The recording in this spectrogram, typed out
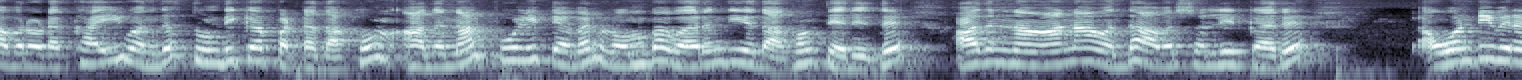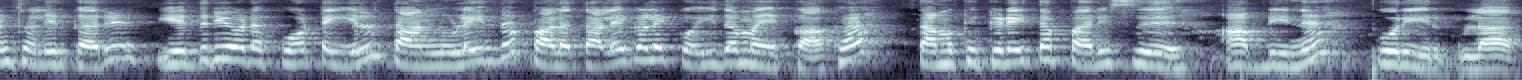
அவரோட கை வந்து துண்டிக்கப்பட்டதாகவும் அதனால் பூலித்தேவர் ரொம்ப வருந்தியதாகவும் தெரியுது. அது ஆனால் வந்து அவர் சொல்லியிருக்காரு ஒண்டி வீரன் சொல்லியிருக்காரு எதிரியோட கோட்டையில் தான் நுழைந்து பல தலைகளை கொய்தமைக்காக தமக்கு கிடைத்த பரிசு அப்படின்னு கூறியிருக்குள்ளார்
